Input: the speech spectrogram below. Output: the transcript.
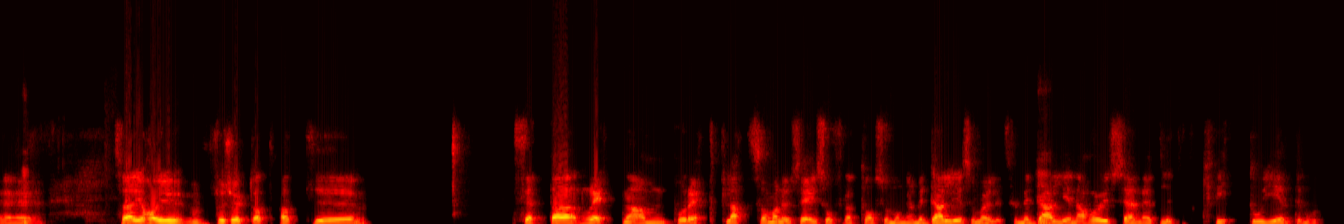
Eh, mm. Sverige har ju försökt att, att eh, sätta rätt namn på rätt plats om man nu säger så för att ta så många medaljer som möjligt. För medaljerna har ju sen ett litet kvitto gentemot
